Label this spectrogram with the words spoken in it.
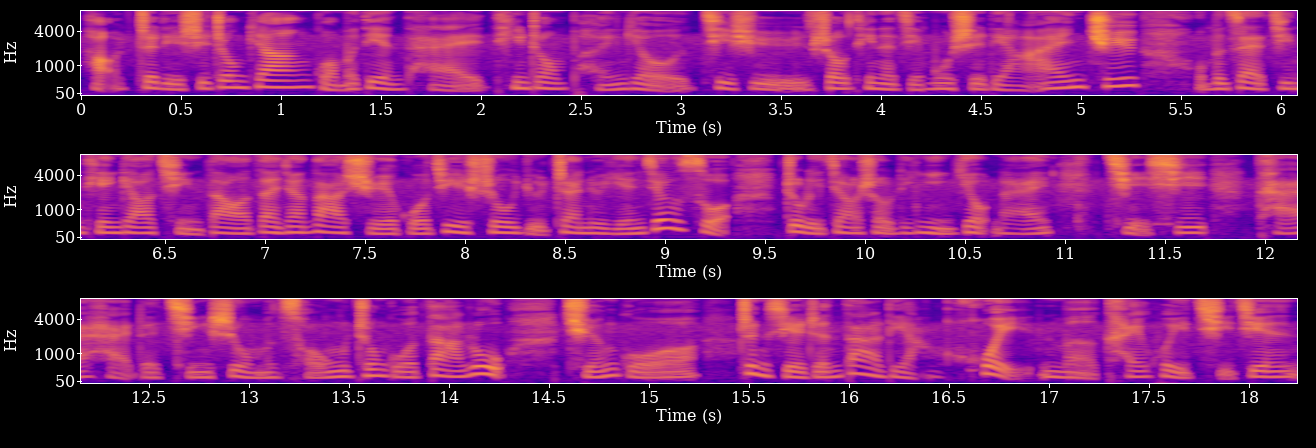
好，这里是中央广播电台听众朋友继续收听的节目是两岸 ING，我们在今天邀请到淡江大学国际事务与战略研究所助理教授林颖有来解析台海的情势。我们从中国大陆全国政协人大两会那么开会期间。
